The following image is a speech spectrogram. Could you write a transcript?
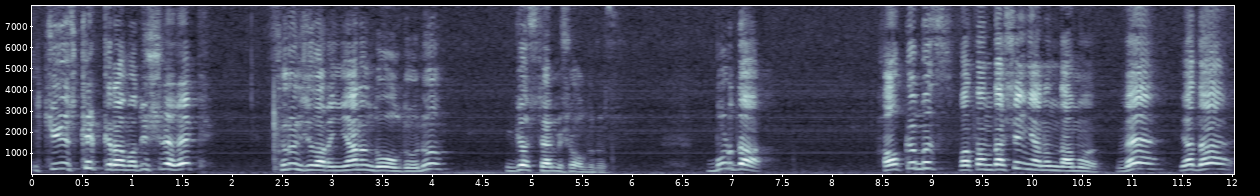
240 grama düşürerek fırıncıların yanında olduğunu göstermiş oldunuz. Burada halkımız vatandaşın yanında mı ve ya da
